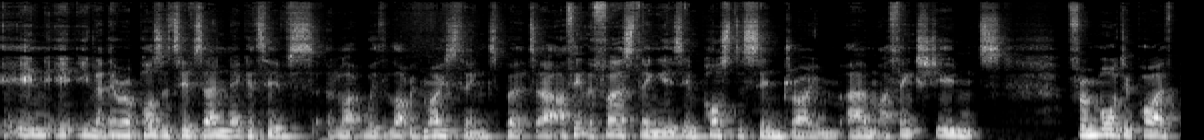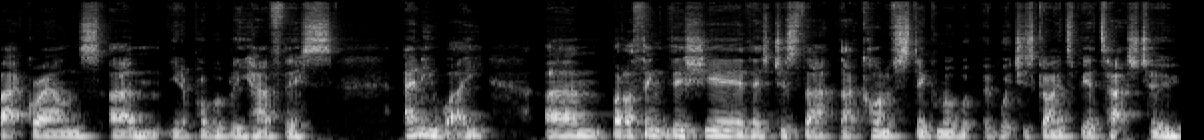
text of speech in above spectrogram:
in, in, you know there are positives and negatives like with like with most things but uh, i think the first thing is imposter syndrome um, i think students from more deprived backgrounds, um, you know, probably have this anyway. Um, but I think this year there's just that that kind of stigma w- which is going to be attached to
